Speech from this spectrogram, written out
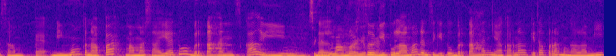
sampai bingung kenapa mama saya tuh bertahan sekali Hmm, segitu Dal- lama gitu ya. segitu lama dan segitu bertahannya karena kita pernah mengalami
